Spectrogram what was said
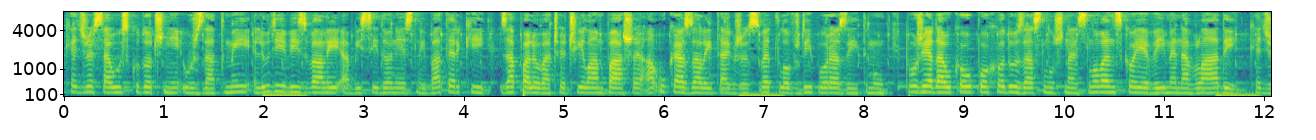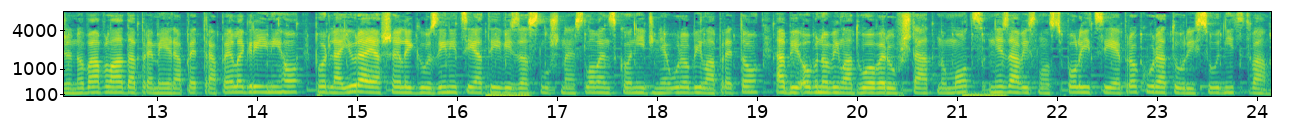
Keďže sa uskutoční už za tmy, ľudí vyzvali, aby si doniesli baterky, zapaľovače či lampáše a ukázali tak, že svetlo vždy porazí tmu. Požiadavkou pochodu za slušné Slovensko je výmena vlády, keďže nová vláda premiéra Petra Pellegriniho podľa Juraja Šeligu z iniciatívy iniciatívy za slušné Slovensko nič neurobila preto, aby obnovila dôveru v štátnu moc, nezávislosť polície, prokuratúry, súdnictva.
